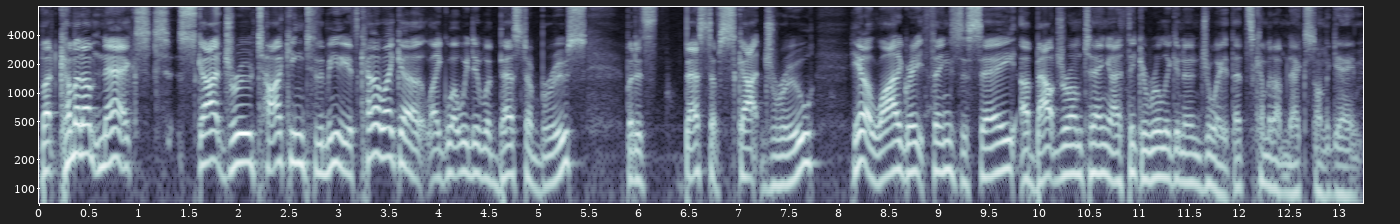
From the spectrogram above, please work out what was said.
But coming up next, Scott Drew talking to the media. It's kind of like a like what we did with Best of Bruce, but it's Best of Scott Drew. He had a lot of great things to say about Jerome Tang, and I think you're really going to enjoy it. That's coming up next on the game.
